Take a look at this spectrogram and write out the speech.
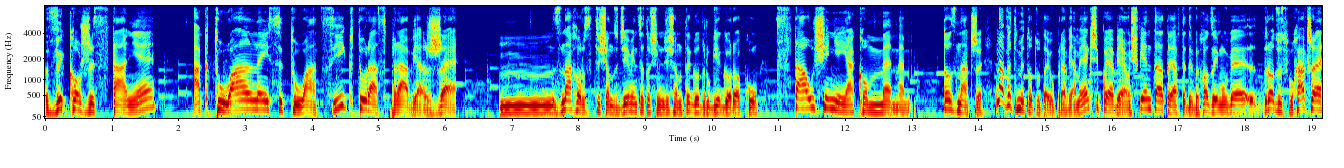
wykorzystanie aktualnej sytuacji, która sprawia, że mm, Znachor z 1982 roku stał się niejako memem. To znaczy, nawet my to tutaj uprawiamy. Jak się pojawiają święta, to ja wtedy wychodzę i mówię, drodzy słuchacze,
